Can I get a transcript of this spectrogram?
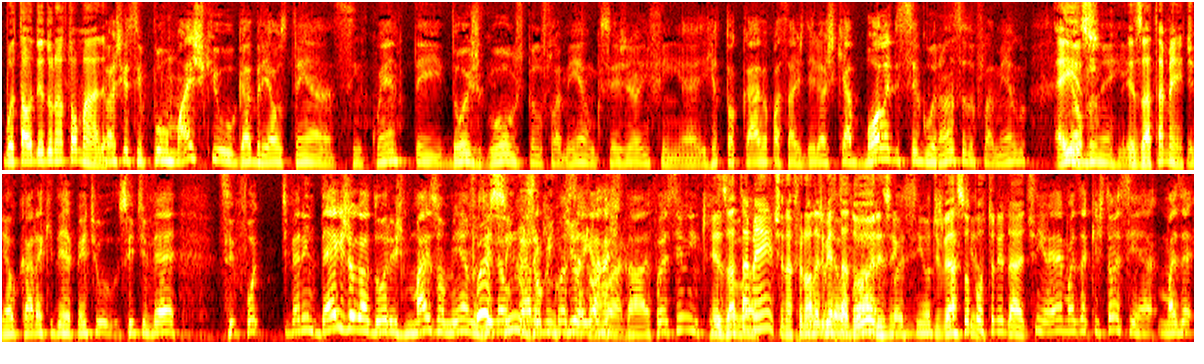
botar o dedo na tomada. Eu acho que assim, por mais que o Gabriel tenha 52 gols pelo Flamengo, que seja, enfim, é irretocável a passagem dele, eu acho que a bola de segurança do Flamengo É, é o isso. Bruno Henrique. Exatamente. Ele é o cara que, de repente, o- se tiver. Se for, tiverem 10 jogadores mais ou menos, Foi ele assim é o no cara jogo que em consegue Quito agora. arrastar. Foi assim em Quito, Exatamente, na final da Libertadores, Valle, foi assim em diversas partidos. oportunidades. Sim, é, mas a questão é assim, é, mas é,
